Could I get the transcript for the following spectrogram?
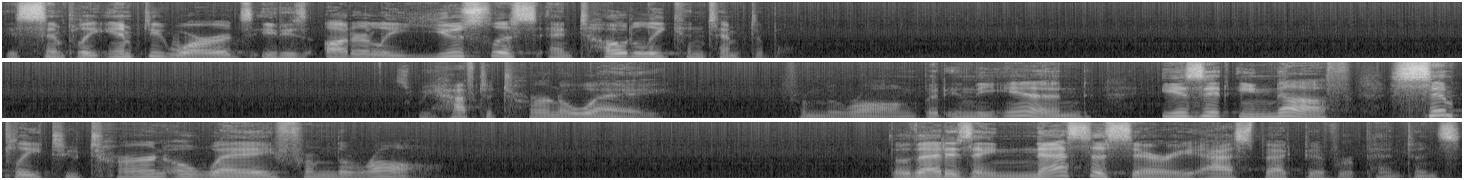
is simply empty words. It is utterly useless and totally contemptible. So we have to turn away from the wrong. But in the end, is it enough simply to turn away from the wrong? Though that is a necessary aspect of repentance,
